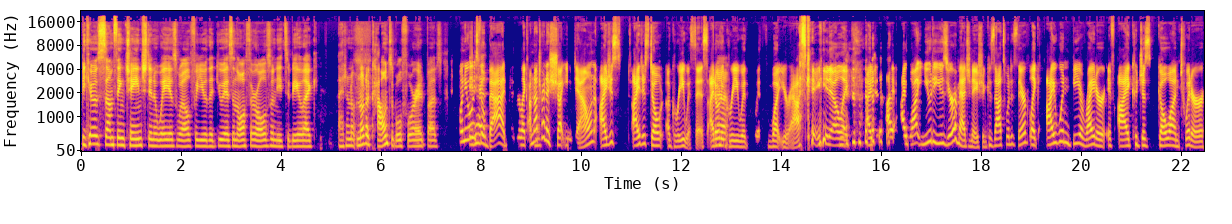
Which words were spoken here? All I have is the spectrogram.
because something changed in a way as well for you that you as an author also need to be like I don't know, not accountable for it, but when you always feel bad because you're like i'm not mm-hmm. trying to shut you down. I just i just don't agree with this. I don't Yeah. agree with with what you're asking you know like i just I, I want you to use your imagination because that's what it's there like i wouldn't be a writer if i could just go on twitter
